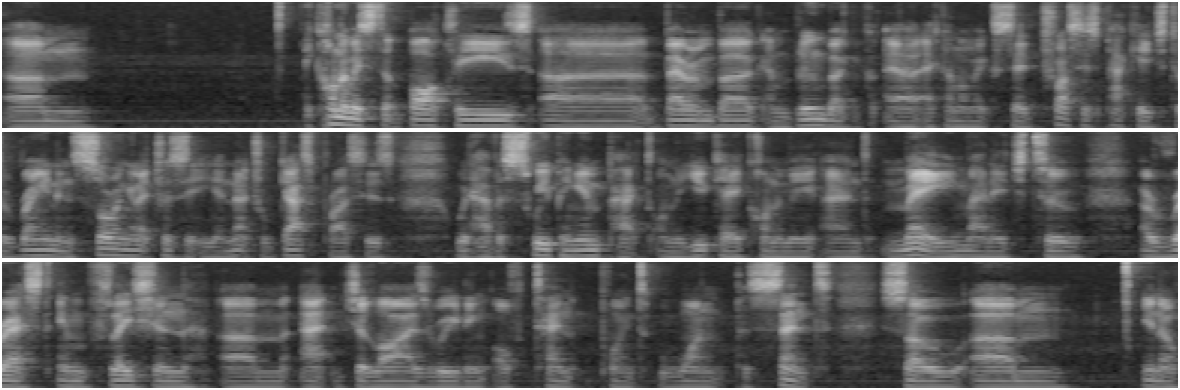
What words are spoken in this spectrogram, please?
um, Economists at Barclays, uh, Berenberg, and Bloomberg uh, Economics said Truss's package to rein in soaring electricity and natural gas prices would have a sweeping impact on the UK economy and may manage to arrest inflation um, at July's reading of 10.1%. So, um, you know,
